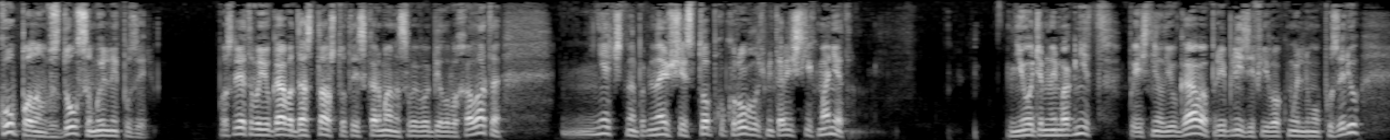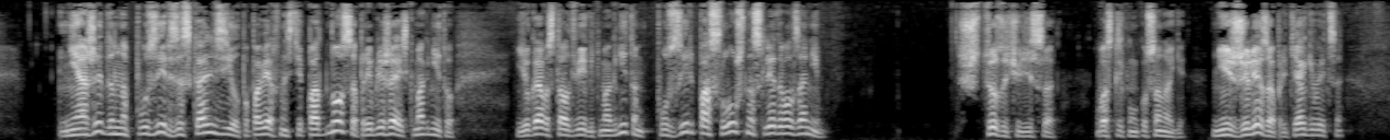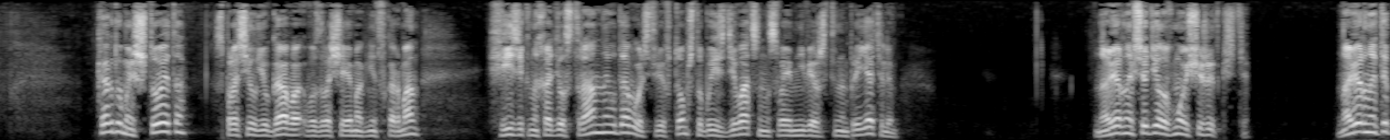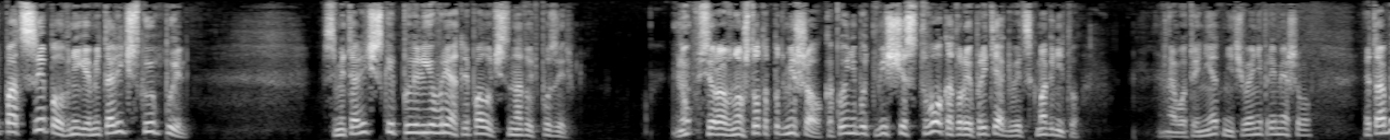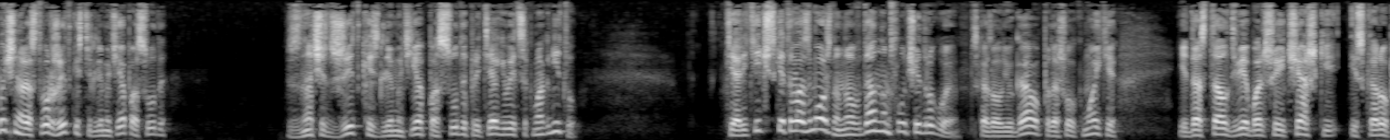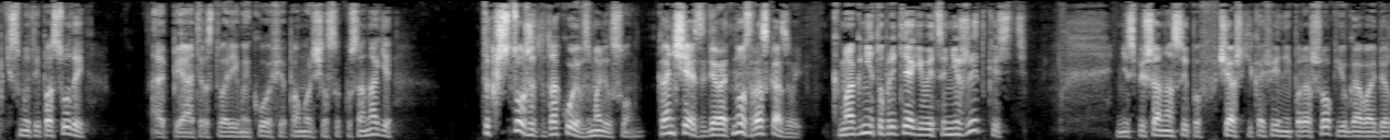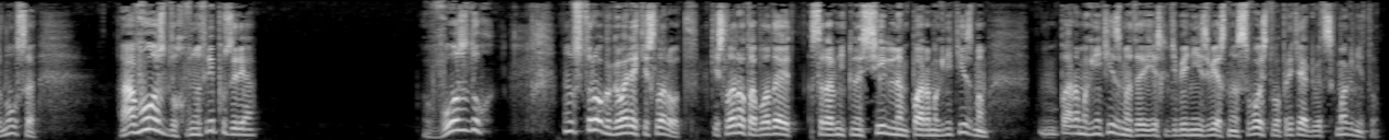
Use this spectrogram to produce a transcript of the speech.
куполом вздулся мыльный пузырь. После этого Югава достал что-то из кармана своего белого халата, нечто напоминающее стопку круглых металлических монет. «Неодимный магнит», — пояснил Югава, приблизив его к мыльному пузырю. Неожиданно пузырь заскользил по поверхности подноса, приближаясь к магниту. Югава стал двигать магнитом, пузырь послушно следовал за ним. «Что за чудеса?» — воскликнул Кусанаги. «Не из железа, а притягивается». «Как думаешь, что это?» — спросил Югава, возвращая магнит в карман. Физик находил странное удовольствие в том, чтобы издеваться над своим невежественным приятелем. «Наверное, все дело в моющей жидкости. Наверное, ты подсыпал в нее металлическую пыль». «С металлической пылью вряд ли получится надуть пузырь». «Ну, все равно что-то подмешал, какое-нибудь вещество, которое притягивается к магниту». А вот и нет, ничего я не примешивал. Это обычный раствор жидкости для мытья посуды. Значит, жидкость для мытья посуды притягивается к магниту? Теоретически это возможно, но в данном случае другое, сказал Югава, подошел к мойке и достал две большие чашки из коробки с мытой посудой. Опять растворимый кофе, поморщился Кусанаги. Так что же это такое, взмолился он. Кончай задирать нос, рассказывай. К магниту притягивается не жидкость, не спеша насыпав в чашки кофейный порошок, Югава обернулся. А воздух внутри пузыря. Воздух? Ну, строго говоря, кислород. Кислород обладает сравнительно сильным парамагнетизмом. Парамагнетизм — это, если тебе неизвестно, свойство притягиваться к магниту.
